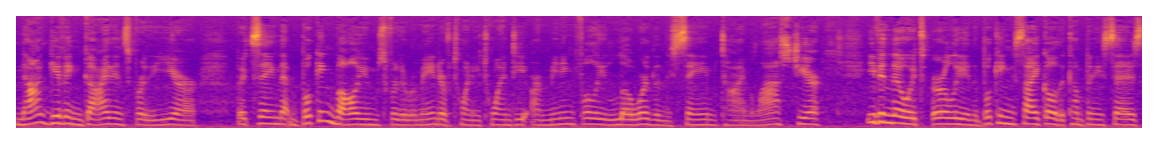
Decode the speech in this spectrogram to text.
not giving guidance for the year, but saying that booking volumes for the remainder of 2020 are meaningfully lower than the same time last year. Even though it's early in the booking cycle, the company says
